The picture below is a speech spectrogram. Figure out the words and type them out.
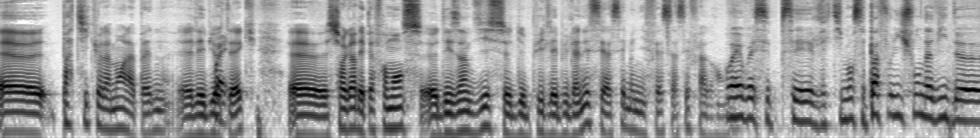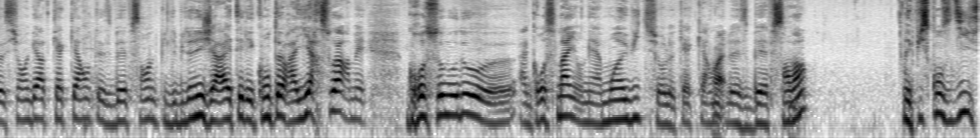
Euh, particulièrement à la peine, les biotech. Si on regarde les performances des indices depuis le début de l'année, c'est assez manifeste, c'est assez flagrant. Ouais, ouais, c'est effectivement, c'est pas folichon, David. Si on regarde CAC 40, SBF 100 depuis le début de l'année, j'ai arrêté les compteurs à hier soir, mais grosso modo, à grosse maille, on est à moins 8 sur le CAC 40, Ouais. le SBF 120. Et puis ce qu'on se dit,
